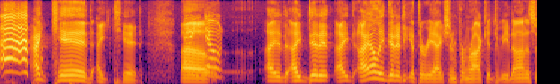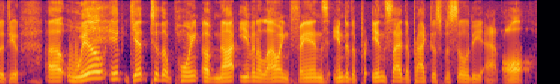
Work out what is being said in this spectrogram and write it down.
I kid. I kid. I Uh, don't. I, I did it. I, I only did it to get the reaction from Rocket, to be honest with you. Uh, will it get to the point of not even allowing fans into the inside the practice facility at all?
